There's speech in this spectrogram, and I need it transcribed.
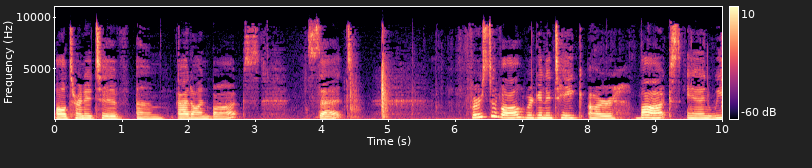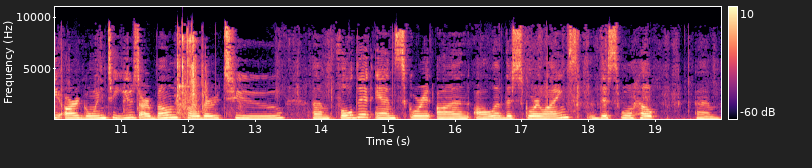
alternative um, add-on box set. First of all, we're going to take our box and we are going to use our bone folder to um, fold it and score it on all of the score lines. This will help um,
